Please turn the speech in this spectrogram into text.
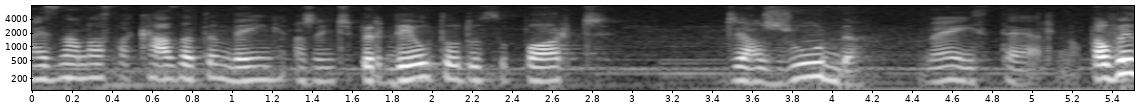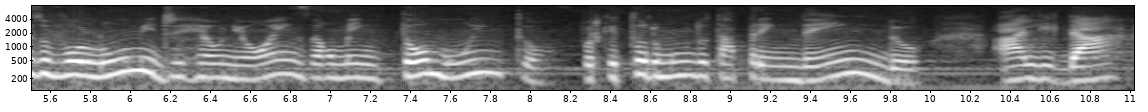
mas na nossa casa também a gente perdeu todo o suporte de ajuda né, externo. Talvez o volume de reuniões aumentou muito, porque todo mundo está aprendendo a lidar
